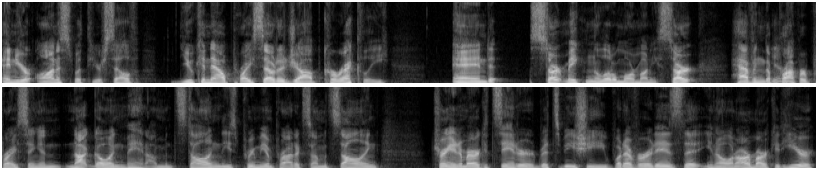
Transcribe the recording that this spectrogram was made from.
and you're honest with yourself, you can now price out a job correctly and start making a little more money. Start having the yeah. proper pricing and not going, man, I'm installing these premium products. I'm installing Trane, American Standard, Mitsubishi, whatever it is that, you know, in our market here,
